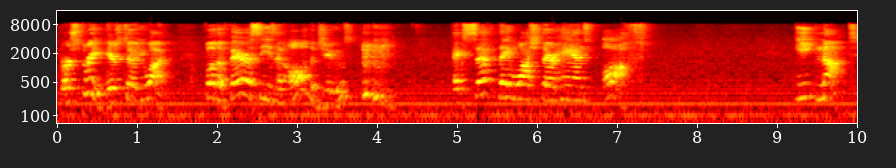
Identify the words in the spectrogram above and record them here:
Verse 3, here's tell you why. For the Pharisees and all the Jews, except they wash their hands off, eat not,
